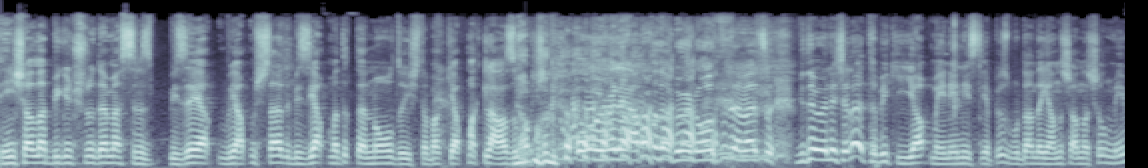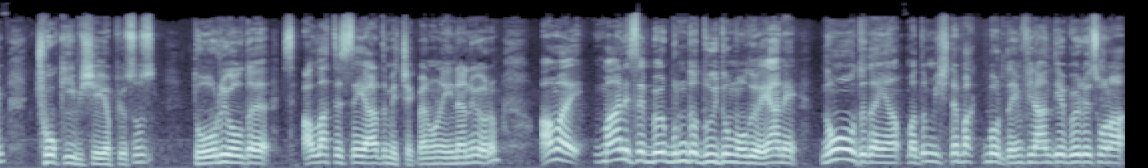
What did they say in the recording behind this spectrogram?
İnşallah bir gün şunu demezsiniz. Bize yap- yapmışlardı biz yapmadık da ne oldu işte bak yapmak lazım. Yapmak- o öyle yaptı da böyle oldu demezsin. Bir de öyle şeyler tabii ki yapmayın en iyisini yapıyoruz. Buradan da yanlış anlaşılmayayım. Çok iyi bir şey yapıyorsunuz. Doğru yolda Allah da size yardım edecek ben ona inanıyorum. Ama maalesef böyle bunu da duyduğum oluyor. Yani ne oldu da yapmadım işte bak buradayım falan diye böyle sonra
